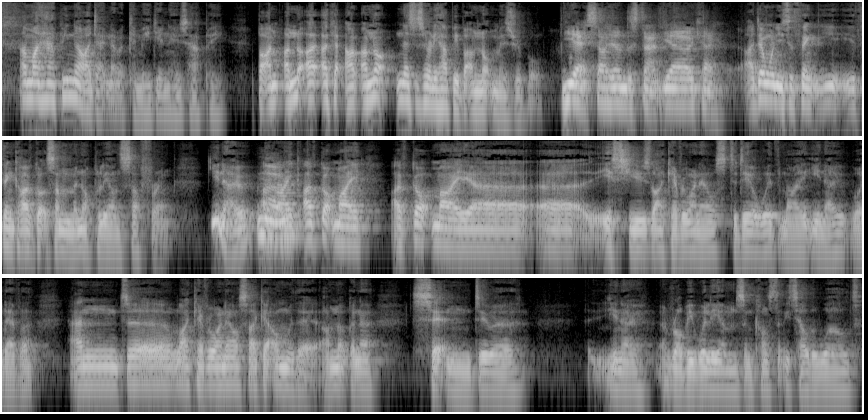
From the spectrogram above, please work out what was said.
am I happy? No, I don't know a comedian who's happy. But I'm, I'm not. I, I'm not necessarily happy, but I'm not miserable. yes, I understand. Yeah, okay. I don't want you to think you, think I've got some monopoly on suffering. You know, No. I'm like I've got my I've got my uh, uh, issues like everyone else to deal with. My you know whatever, and uh, like everyone else, I get on with it. I'm not going to sit and do a you know a Robbie Williams and constantly tell the world,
